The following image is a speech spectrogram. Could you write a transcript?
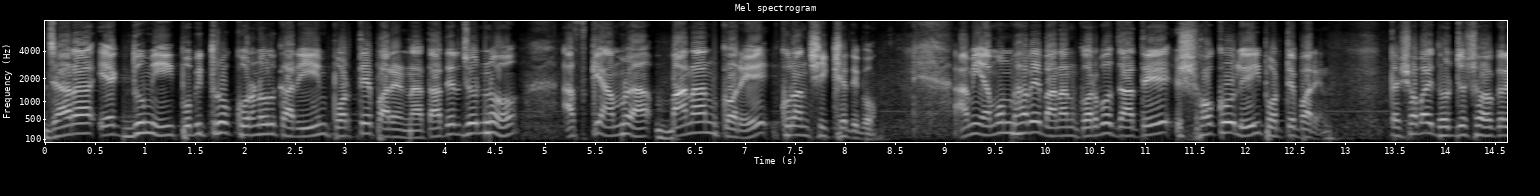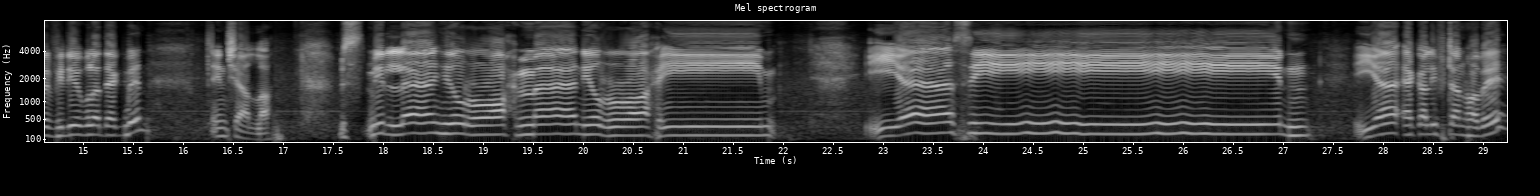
যারা একদমই পবিত্র কোরআনুল কারিম পড়তে পারেন না, তাদের জন্য আজকে আমরা বানান করে কোরআন শিক্ষা দেব। আমি এমনভাবে বানান করব যাতে সকলেই পড়তে পারেন। তাই সবাই ধৈর্য সহকারে ভিডিওগুলো দেখবেন, ইনশাআল্লাহ। বিসমিল্লাহির রহমানির রহিম। ইয়াসিন। ইয়া একালিফ টান হবে।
